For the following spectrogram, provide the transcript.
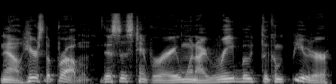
Now here's the problem. This is temporary. When I reboot the computer,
